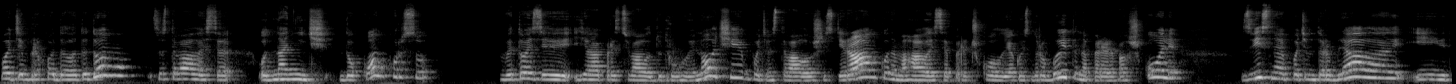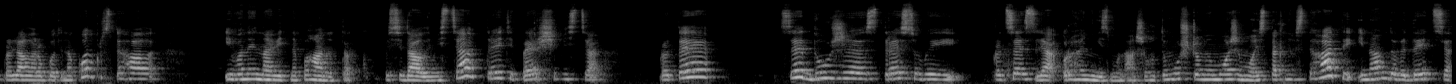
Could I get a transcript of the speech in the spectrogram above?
Потім приходила додому, зоставалася одна ніч до конкурсу. В ітозі я працювала до другої ночі, потім вставала о 6 ранку, намагалася перед школою якось доробити на перервах в школі. Звісно, я потім доробляла і відправляла роботи на конкурс, встигала. І вони навіть непогано так посідали місця, треті, перші місця. Проте це дуже стресовий процес для організму нашого, тому що ми можемо ось так не встигати, і нам доведеться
